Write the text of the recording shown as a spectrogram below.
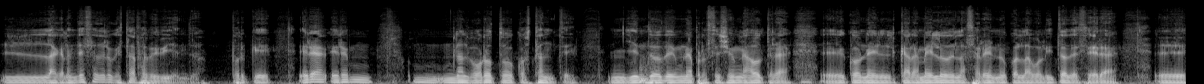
la grandeza de lo que estabas viviendo. Porque era, era un, un alboroto constante, yendo de una procesión a otra, eh, con el caramelo del nazareno, con la bolita de cera, eh,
